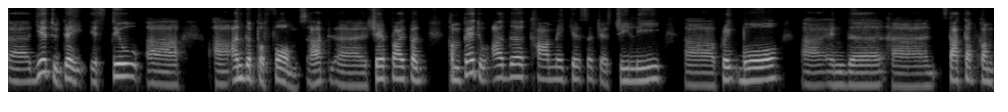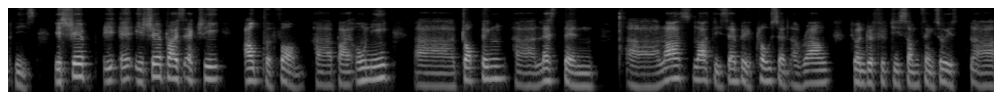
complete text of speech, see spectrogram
uh, year to date, it still uh, uh, underperforms share price. But compared to other car makers such as Geely, Great Wall, and the startup companies, its share its share price actually outperformed by only dropping less than uh, last last December it closed at around 250 something. So it's uh,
